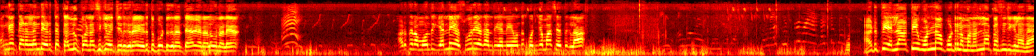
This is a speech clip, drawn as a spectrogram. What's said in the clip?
வங்கக்கடல்லேருந்து எடுத்த கல்லுப்பை நசுக்கி வச்சிருக்கிறேன். எடுத்து போட்டுக்கிறேன். தேவையான அளவு நான். அடுத்து நம்ம வந்து எண்ணெயை சூரியகாந்தி எண்ணெயை வந்து கொஞ்சமாக சேர்த்துக்கலாம். அடுத்து எல்லாத்தையும் ஒன்னா போட்டு நம்ம நல்லா பிசைஞ்சுக்கலாம் அதை.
